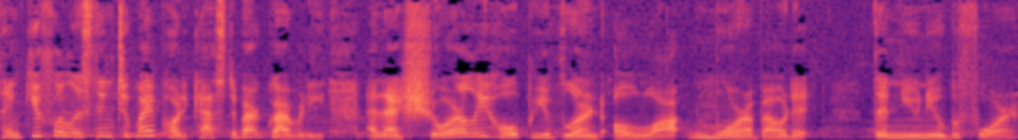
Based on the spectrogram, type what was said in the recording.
Thank you for listening to my podcast about gravity, and I surely hope you've learned a lot more about it than you knew before.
